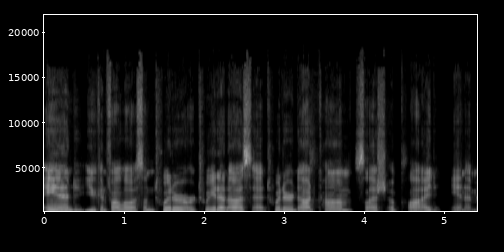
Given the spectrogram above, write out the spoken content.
And you can follow us on Twitter or tweet at us at twitter.com slash applied anime.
